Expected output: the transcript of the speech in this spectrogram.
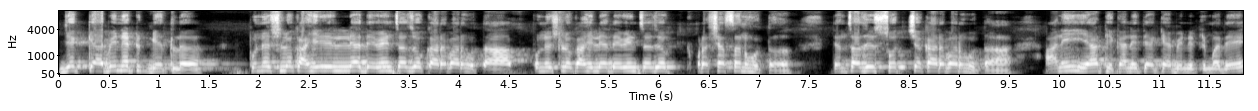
जे कॅबिनेट घेतलं पुण्यश्लोक अहिल्या देवींचा जो कारभार होता पुण्यश्लोक अहिल्या देवींचं जो प्रशासन होतं त्यांचा जे स्वच्छ कारभार होता आणि या ठिकाणी त्या कॅबिनेटमध्ये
